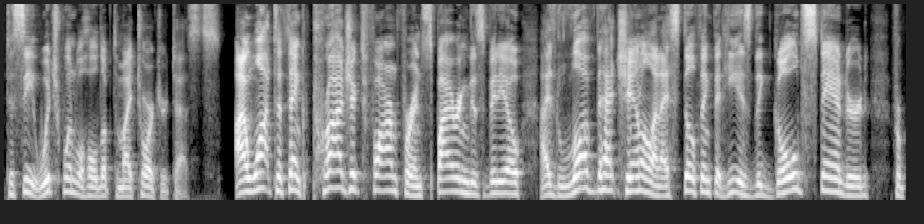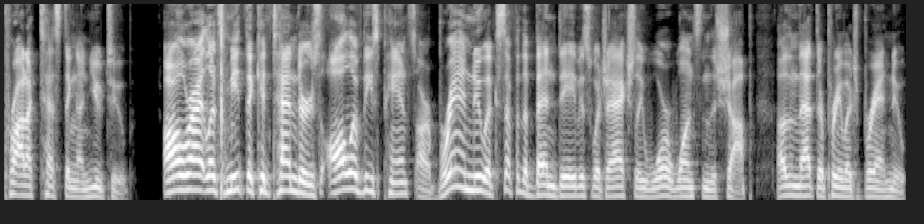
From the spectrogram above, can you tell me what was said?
to see which one will hold up to my torture tests. I want to thank Project Farm for inspiring this video. I love that channel and I still think that he is the gold standard for product testing on YouTube. All right, let's meet the contenders. All of these pants are brand new except for the Ben Davis, which I actually wore once in the shop. Other than that, they're pretty much brand new.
